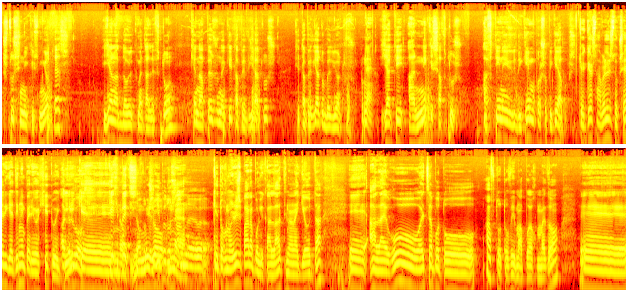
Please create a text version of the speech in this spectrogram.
στους συνοικισμιώτες, για να το εκμεταλλευτούν και να παίζουν εκεί τα παιδιά τους και τα παιδιά των παιδιών τους. Ναι. Γιατί ανήκει σε αυτούς. Αυτή είναι η δική μου προσωπική άποψη. Και ο κ. Σταυρέλης το ξέρει γιατί είναι η περιοχή του εκεί Ακριβώς. και, Και έχει παίξει σε αυτό το νομίζω γήπεδο ναι, σαν, ε, και το γνωρίζει πάρα πολύ καλά την αναγκαιότητα ε, αλλά εγώ έτσι από το, αυτό το βήμα που έχουμε εδώ ε,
